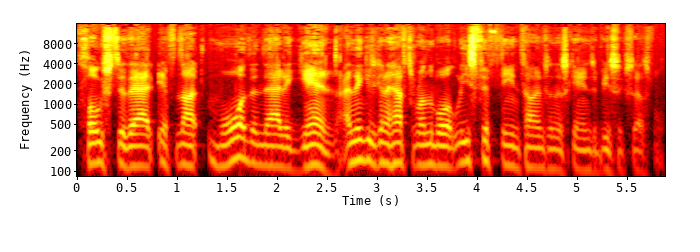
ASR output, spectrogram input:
close to that, if not more than that again. I think he's going to have to run the ball at least 15 times in this game to be successful.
